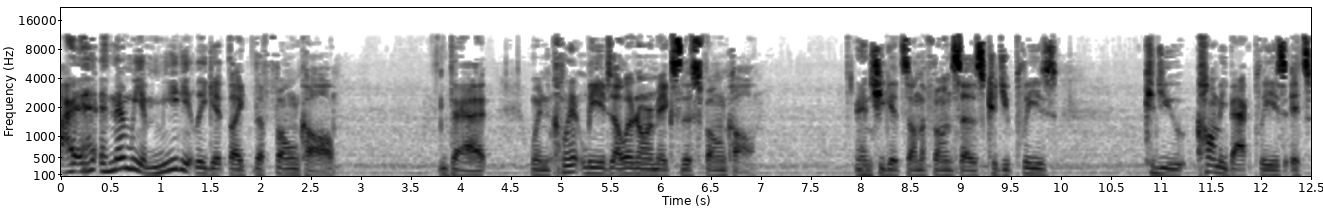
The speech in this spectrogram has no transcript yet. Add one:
I, and then we immediately get like the phone call that when Clint leaves, Eleanor makes this phone call and she gets on the phone and says, could you please, could you call me back please? It's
